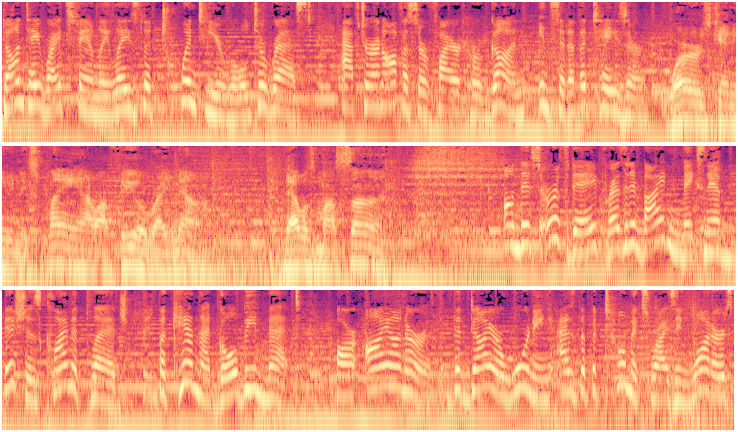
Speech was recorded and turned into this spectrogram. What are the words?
Daunte Wright's family lays the 20 year old to rest after an officer fired her gun instead of a taser. Words can't even explain how I feel right now. That was my son. On this Earth Day, President Biden makes an ambitious climate pledge. But can that goal be met? Our eye on Earth, the dire warning as the Potomac's rising waters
